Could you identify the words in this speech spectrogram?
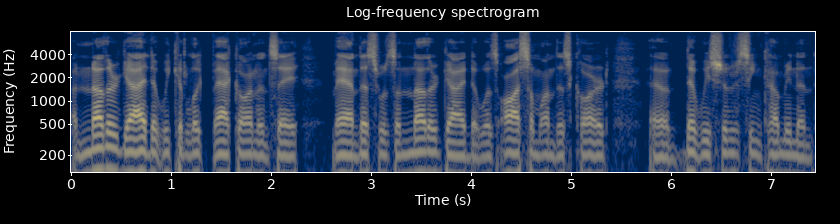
Another guy that we could look back on and say, man, this was another guy that was awesome on this card, uh, that we should have seen coming, and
